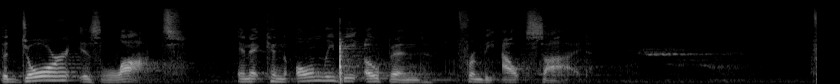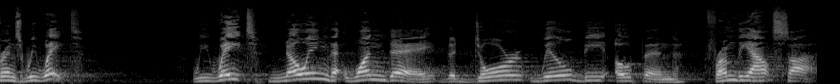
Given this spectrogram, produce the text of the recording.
the door is locked and it can only be opened from the outside. Friends, we wait. We wait knowing that one day the door will be opened from the outside.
